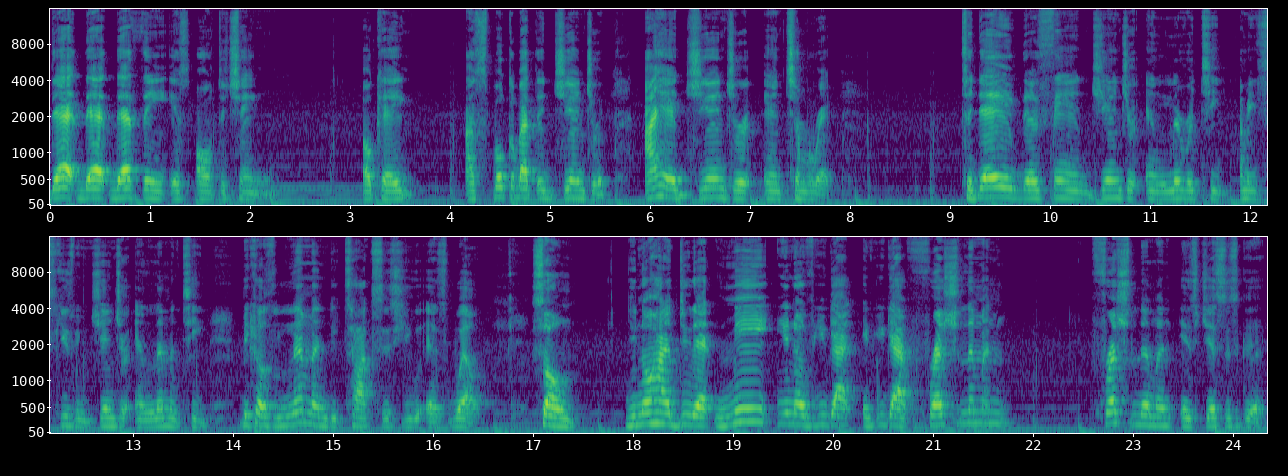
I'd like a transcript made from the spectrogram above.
That that that thing is off the chain. Okay, I spoke about the ginger. I had ginger and turmeric. Today they're saying ginger and liver tea. I mean, excuse me, ginger and lemon tea because lemon detoxes you as well. So you know how to do that. Me, you know, if you got if you got fresh lemon, fresh lemon is just as good.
